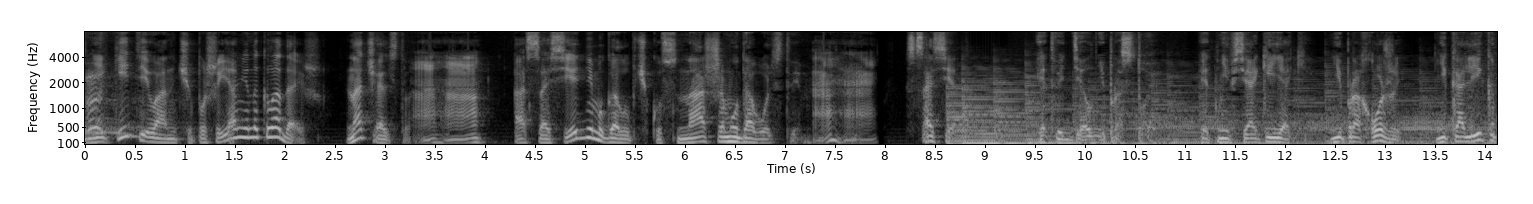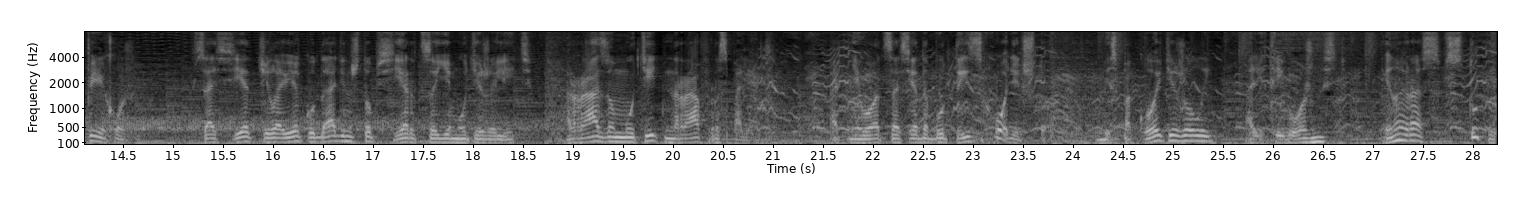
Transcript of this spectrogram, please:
Никите Ивановичу по шиям не накладаешь. Начальство. Ага, А соседнему голубчику с нашим удовольствием. ага. Сосед. Это ведь дело непростое. Это не всякий яки, не прохожий, не калика перехожий. Сосед человеку даден, чтоб сердце ему тяжелить, разум мутить, нрав распалять. От него от соседа будто исходит что. Беспокой тяжелый, а ли тревожность. Иной раз вступит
